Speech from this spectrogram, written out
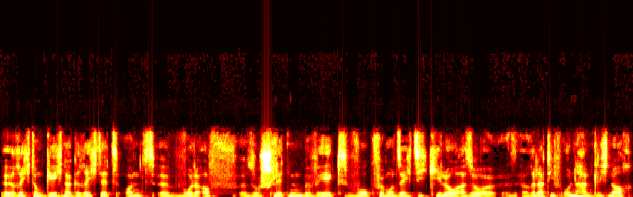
äh, Richtung Gegner gerichtet und äh, wurde auf so Schlitten bewegt, wog 65 Kilo, also äh, relativ unhandlich noch,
